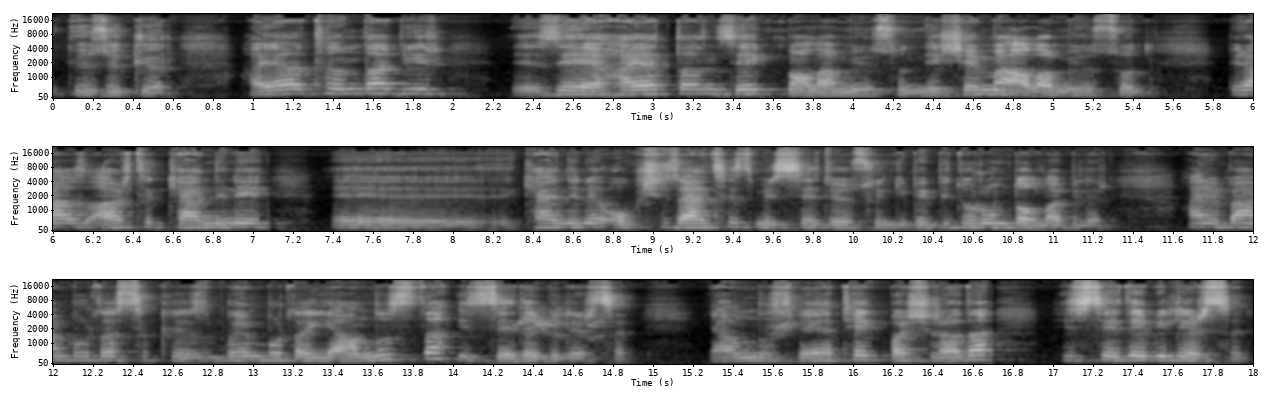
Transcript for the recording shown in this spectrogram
gözüküyor. Hayatında bir ze, hayattan zevk mi alamıyorsun, neşe mi alamıyorsun? Biraz artık kendini e, kendini oksijensiz mi hissediyorsun gibi bir durum da olabilir. Hani ben burada sıkı, ben burada yalnız da hissedebilirsin. Yalnız veya tek başına da hissedebilirsin.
